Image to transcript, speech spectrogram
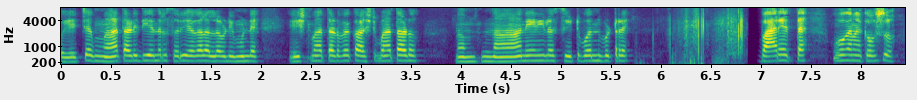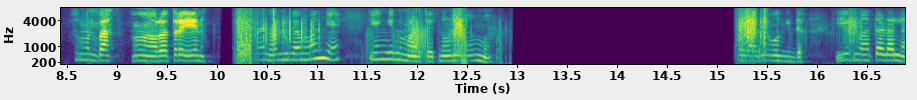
ಹೆಚ್ಚಾಗಿ ಮಾತಾಡಿದಿ ಅಂದ್ರೆ ಸರಿ ಆಗಲ್ಲ ನೋಡಿ ಮುಂದೆ. ಎಷ್ಟು ಮಾತಾಡ್ಬೇಕು ಅಷ್ಟು ಮಾತಾಡು. ನಮ್ಮ ನಾನೇನಿಲ್ಲ, ಸಿಟ್ಟು ಬಂದ್ಬಿಟ್ರೆ. ಬಾರೆ ಅತ್ತ, ಹೋಗೋಣ ಕೌಸು. ಸುಮ್ಮನೆ ಬಾ. ಹ್ಞೂ ಅವ್ರ ಹತ್ರ ಏನು? ನಮ್ಗೆ ಅಮ್ಮಂಗೆ ಹೆಂಗಿನ್ನು ಮಾಡ್ತೈತೆ ನೋಡಿ ನಮ್ಮ ಹೋಗಿದ್ದ. ಈಗ ಮಾತಾಡಲ್ಲ.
